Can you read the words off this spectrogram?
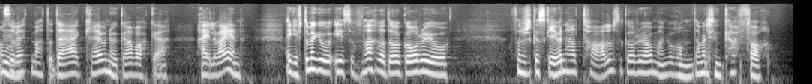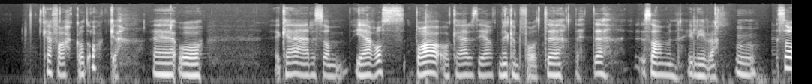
Og så vet vi at det krever noe av oss hele veien. Jeg gifter meg jo i sommer, og da går du jo så Når du skal skrive denne talen, så går du jo mange runder med liksom hvorfor, hvorfor akkurat oss. Eh, og hva er det som gjør oss bra, og hva er det som gjør at vi kan få til dette sammen i livet. Mm. Så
